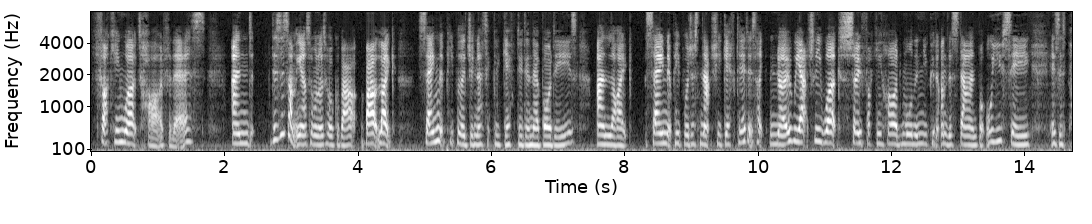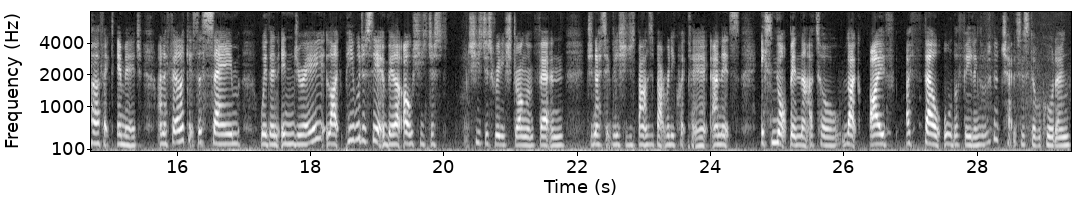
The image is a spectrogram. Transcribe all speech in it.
fucking worked hard for this and this is something else I want to talk about about like saying that people are genetically gifted in their bodies and like saying that people are just naturally gifted. It's like, no, we actually work so fucking hard more than you could understand, but all you see is this perfect image. And I feel like it's the same with an injury. Like, people just see it and be like, oh, she's just. She's just really strong and fit, and genetically she just bounces back really quickly. And it's it's not been that at all. Like I've I felt all the feelings. I'm just gonna check this is still recording.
